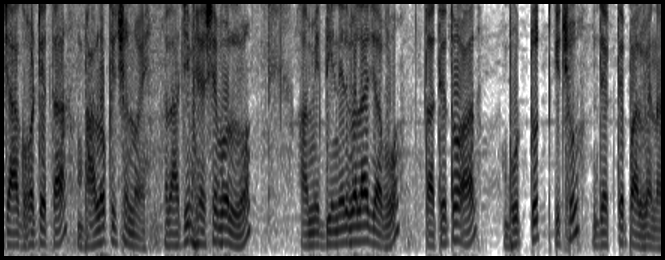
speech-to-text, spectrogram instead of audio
যা ঘটে তা ভালো কিছু নয়। রাজীব হেসে বলল, আমি দিনের বেলায় যাব, তাতে তো আর ভুটটুত কিছু দেখতে পারবে না।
